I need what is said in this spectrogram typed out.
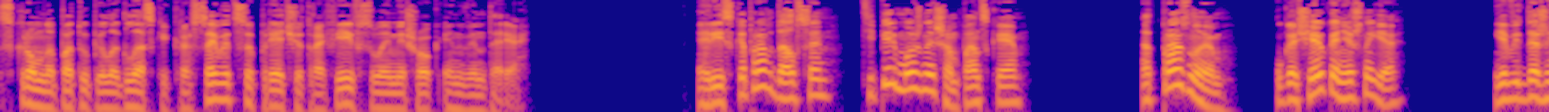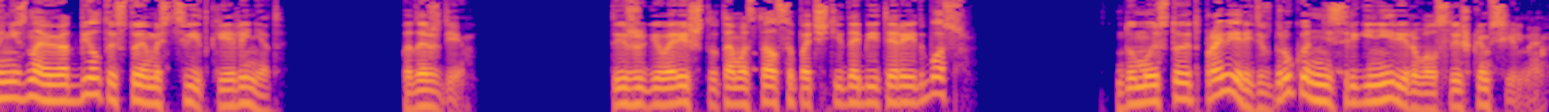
Скромно потупила глазки красавица, пряча трофей в свой мешок инвентаря. Риск оправдался. Теперь можно и шампанское. Отпразднуем. Угощаю, конечно, я. Я ведь даже не знаю, отбил ты стоимость свитка или нет. Подожди. Ты же говоришь, что там остался почти добитый рейд-босс? Думаю, стоит проверить, вдруг он не срегенерировал слишком сильно.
